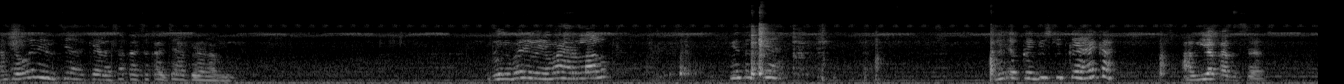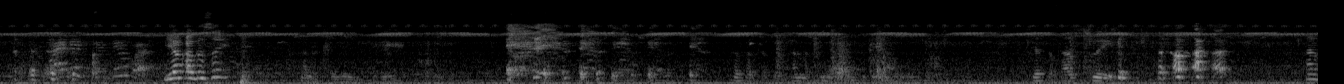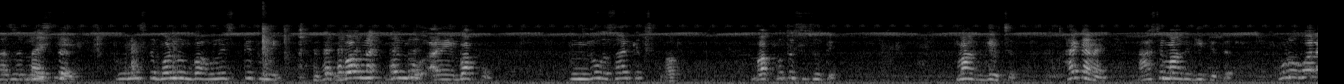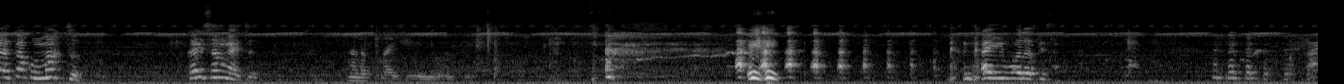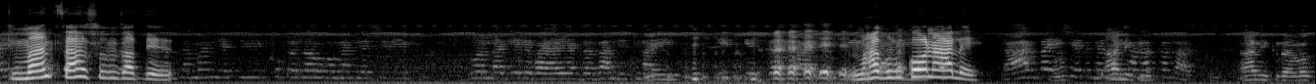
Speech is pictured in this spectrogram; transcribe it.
आमच्या वहिनीनं चहा केला सकाळी सकाळी चहा प्यायला लागलो. दोघी बरी बरी बाहेरला आलो पितो चहा. ह्याच्यात काही बिस्किट काय आहे का? अग एकादस आहे. एकादस आहे? तू नुसतं बंडून बाहू नुसते तुम्ही. बाहू नाही बंडू आणि बापू. तुम्ही दोघं सारखेच. बापू तसेच होते. माग घ्यायचं. हाय का नाही? असं माग घेते तर. पुढं बोलायला टाकून मागचं. काही सांगायचं. काही बोलतीस. ती माणसं हसून जाते. मागून कोण आलंय? आणि इकडं आणि इकडं बघ.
